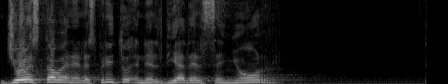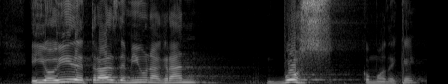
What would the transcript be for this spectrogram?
Yo estaba en el Espíritu en el día del Señor y oí detrás de mí una gran voz, como de qué?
